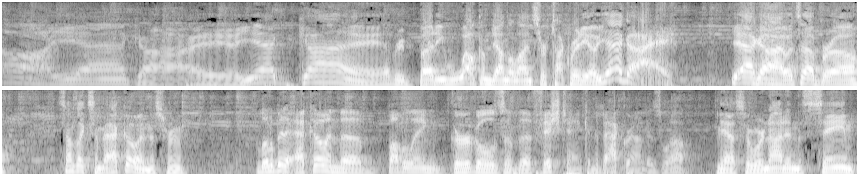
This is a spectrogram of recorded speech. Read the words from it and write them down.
Oh, yeah, guy. Yeah, guy. Everybody, welcome down the line, Surf Talk Radio. Yeah, guy. Yeah, guy. What's up, bro? Sounds like some echo in this room. A little bit of echo and the bubbling gurgles of the fish tank in the background as well. Yeah, so we're not in the same.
